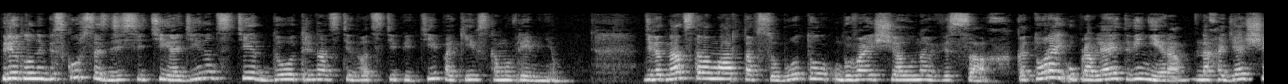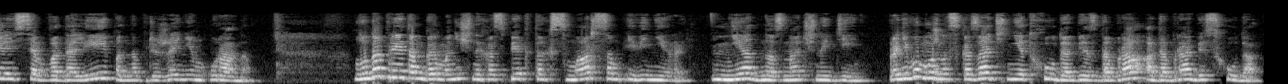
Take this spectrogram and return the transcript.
Период Луны без курса с 10.11 до 13.25 по киевскому времени. 19 марта в субботу убывающая Луна в весах, которой управляет Венера, находящаяся в Водолее под напряжением Урана. Луна при этом в гармоничных аспектах с Марсом и Венерой. Неоднозначный день. Про него можно сказать нет худа без добра, а добра без худа.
